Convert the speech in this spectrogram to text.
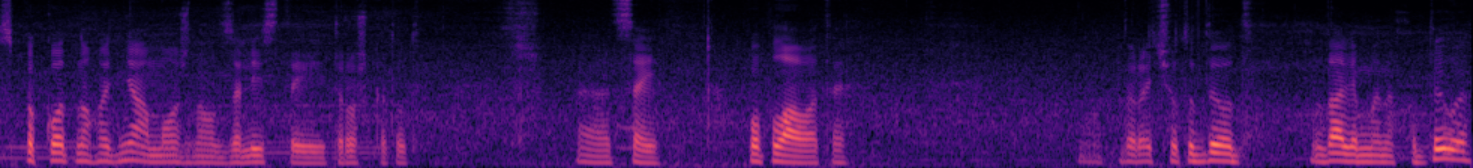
спекотного дня можна от залізти і трошки тут е- цей поплавати. До речі, туди от далі ми не ходили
